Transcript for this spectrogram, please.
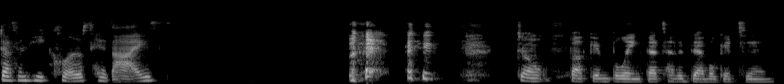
doesn't he close his eyes? Don't fucking blink. That's how the devil gets in.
